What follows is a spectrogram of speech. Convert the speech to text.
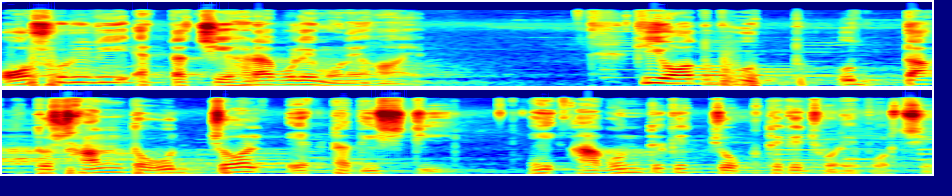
অশরীরই একটা চেহারা বলে মনে হয়। কি অদ্ভুত, উদ্দাক্ত, শান্ত, উজ্জ্বল একটা দৃষ্টি এই আগন্তুকের চোখ থেকে ঝরে পড়ছে।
